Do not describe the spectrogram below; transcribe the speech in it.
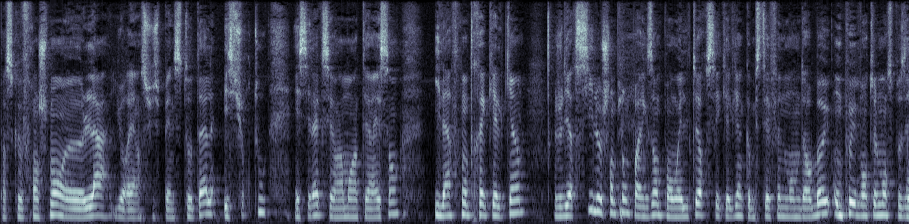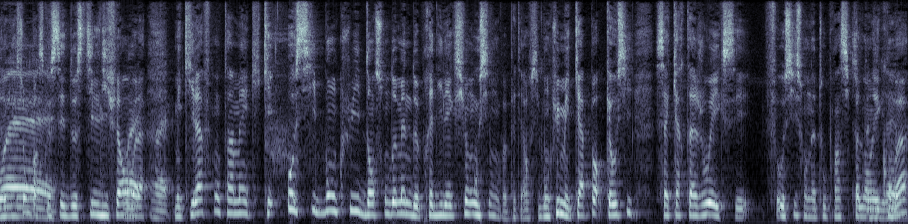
parce que franchement euh, là, il y aurait un suspense total, et surtout, et c'est là que c'est vraiment intéressant, il affronterait quelqu'un je veux dire, si le champion, par exemple, en welter, c'est quelqu'un comme Stephen Wonderboy, on peut éventuellement se poser la question parce que c'est deux styles différents, voilà. Mais qu'il affronte un mec qui est aussi bon que lui dans son domaine de prédilection, ou sinon on va pas dire aussi bon que lui, mais qui a, aussi sa carte à jouer et que c'est aussi son atout principal dans les combats.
